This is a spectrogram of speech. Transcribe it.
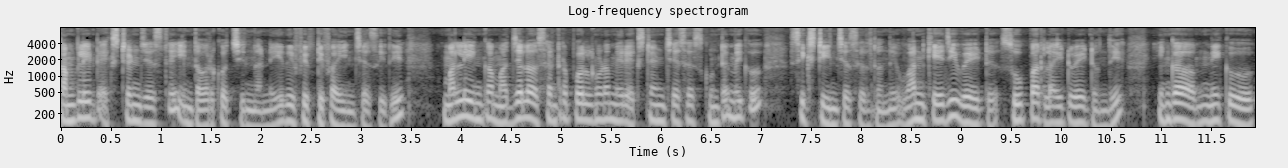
కంప్లీట్ ఎక్స్టెండ్ చేస్తే ఇంతవరకు వచ్చిందండి. ఇది ఫిఫ్టీ ఫైవ్ ఇంచెస్ ఇది. మళ్ళీ ఇంకా మధ్యలో సెంటర్ పోల్ కూడా మీరు ఎక్స్టెండ్ చేసేసుకుంటే మీకు సిక్స్టీ ఇంచెస్ వెళ్తుంది. One KG weight super light weight ఉంది. ఇంకా మీకు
